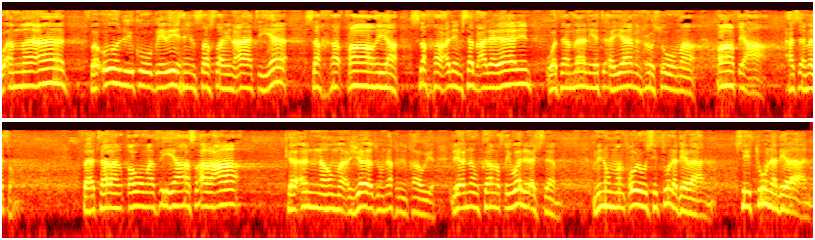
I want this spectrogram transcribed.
وأما عاد فأهلكوا بريح صرصر عاتية سخر طاغية سخر عليهم سبع ليال وثمانية أيام حسوما. قاطعة حسمتهم فترى القوم فيها صرعى كأنهم أعجاز نخل خاوية لأنهم كانوا طوال الأجسام. منهم من طوله ستون ذراعا ستون ذراعا.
